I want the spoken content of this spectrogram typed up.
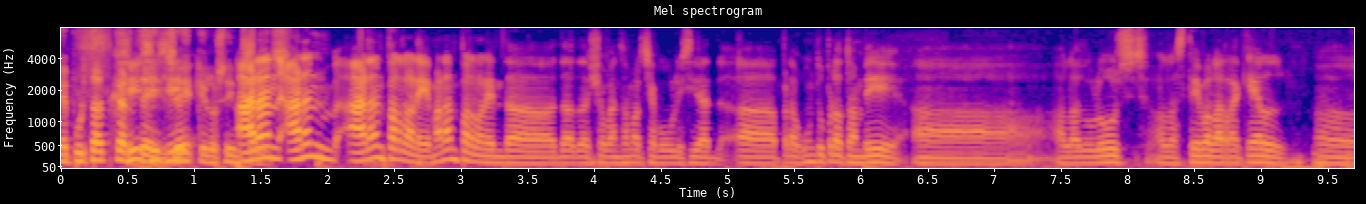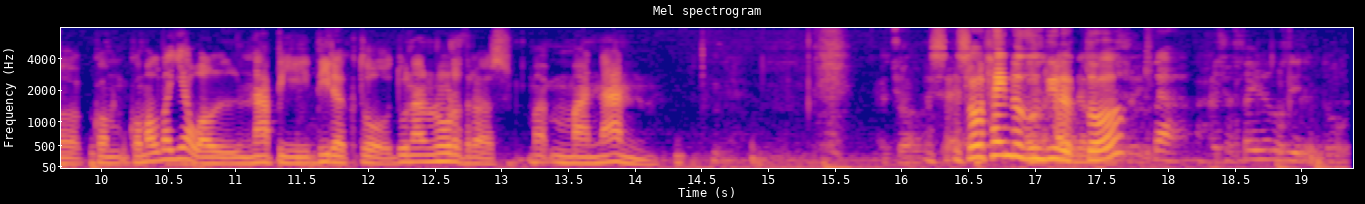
He portat cartells, eh, que los he Ara, ara, ara en parlarem, ara en parlarem de- de- d'això abans de marxar a publicitat. Uh, pregunto però també uh, a la Dolors, a l'Esteve, a la Raquel, uh, com, com el veieu, el Napi director, donant ordres, ma- manant? És, és la feina d'un director? Clar. Això és feina dels directors.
